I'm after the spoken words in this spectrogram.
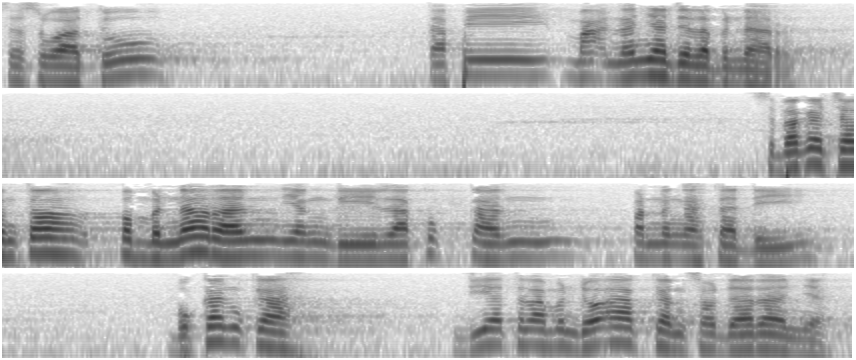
sesuatu tapi maknanya adalah benar. Sebagai contoh pembenaran yang dilakukan penengah tadi, bukankah dia telah mendoakan saudaranya?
